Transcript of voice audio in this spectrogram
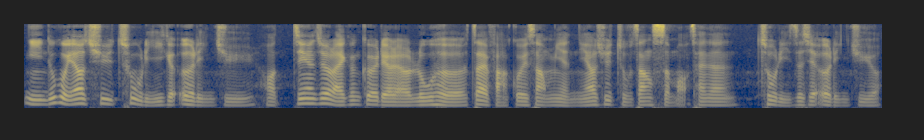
你如果要去处理一个恶邻居，好，今天就来跟各位聊聊如何在法规上面你要去主张什么才能处理这些恶邻居哦。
